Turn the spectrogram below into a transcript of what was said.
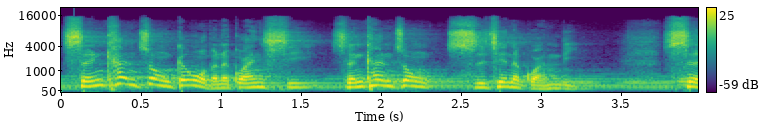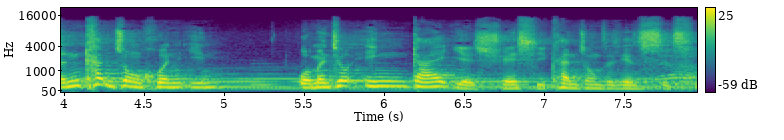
神看重跟我们的关系，神看重时间的管理，神看重婚姻。我们就应该也学习看重这件事情。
